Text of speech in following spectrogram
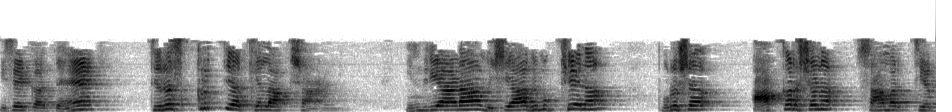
इसे कहते हैं तिरस्कृत्य अखिलाक्षाण। इंद्रियाणा विषयाभिमुख्य न पुरुष आकर्षण सामर्थ्य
